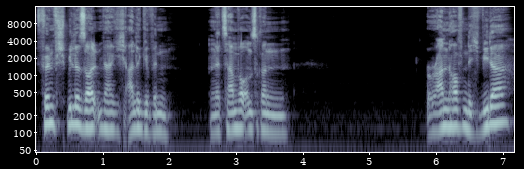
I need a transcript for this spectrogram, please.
fünf Spiele sollten wir eigentlich alle gewinnen. Und jetzt haben wir unseren Run hoffentlich wieder.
